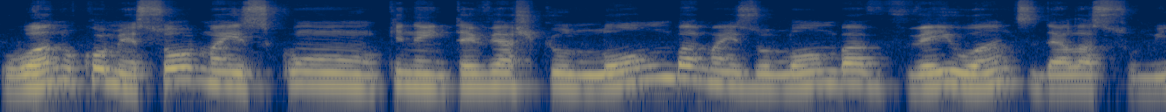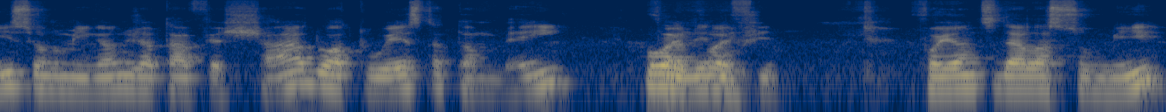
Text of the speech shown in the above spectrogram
o ano começou, mas com que nem teve, acho que o Lomba, mas o Lomba veio antes dela assumir, se eu não me engano, já estava fechado. O Atuesta também. Foi, foi. foi. foi antes dela assumir.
